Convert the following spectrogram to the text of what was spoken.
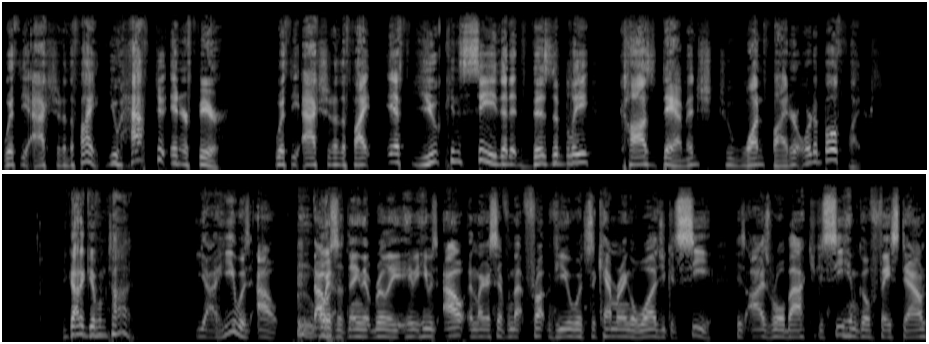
with the action of the fight. You have to interfere with the action of the fight if you can see that it visibly caused damage to one fighter or to both fighters. You got to give them time. Yeah, he was out. that Oh, was yeah. the thing that really he, he was out, and like I said, from that front view, which the camera angle was, you could see his eyes roll back. You could see him go face down.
